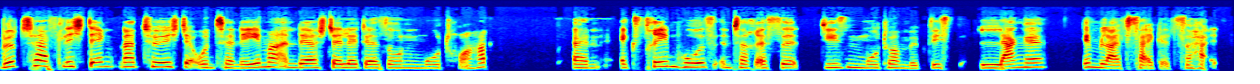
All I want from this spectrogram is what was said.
wirtschaftlich denkt natürlich, der Unternehmer an der Stelle, der so einen Motor hat, ein extrem hohes Interesse, diesen Motor möglichst lange im Lifecycle zu halten.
